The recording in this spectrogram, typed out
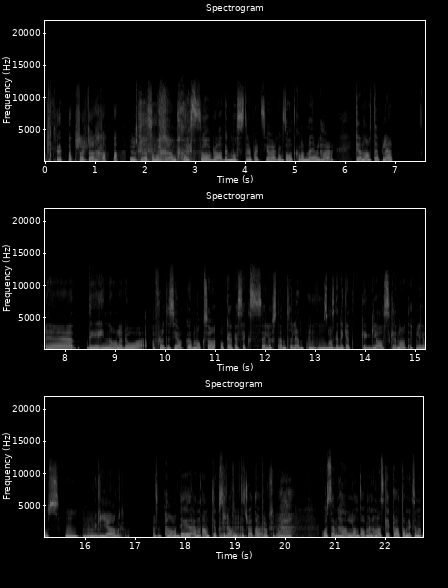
Gud, Försöka utläsa någon trend. Det är så bra. Det måste du faktiskt göra. Du måste återkomma till mig. Jag vill höra. Granatäpple. Eh, det innehåller då afrodisiakum också och ökar sexlusten tydligen. Mhm. Så man ska dricka ett glas granatäppeljuice. Mm. Mm. Mycket järn också. Eller? Ja, Nej, det är en kanske antioxidant inte. tror jag att det. Antioxidant. Och sen hallon då. Men om man ska prata om liksom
